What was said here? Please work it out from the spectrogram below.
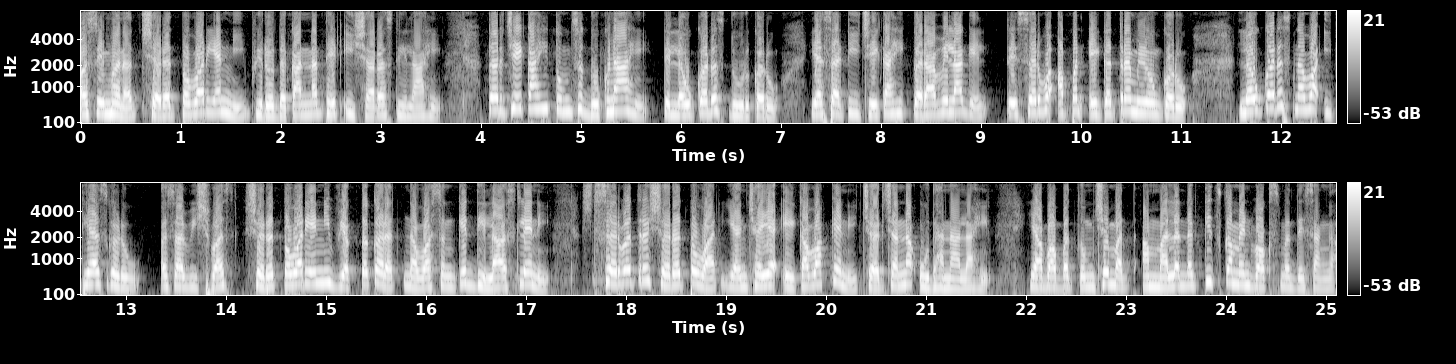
असे म्हणत शरद पवार यांनी विरोधकांना थेट इशाराच दिला आहे. तर जे काही तुमचं दुखणं आहे ते लवकरच दूर करू. यासाठी जे काही करावे लागेल ते सर्व आपण एकत्र मिळून करू. लवकरच नवा इतिहास घडवू असा विश्वास शरद पवार यांनी व्यक्त करत नवा संकेत दिला असल्याने सर्वत्र शरद पवार यांच्या या एका वाक्याने चर्चांना उधाण आलं आहे. याबाबत तुमचे मत आम्हाला नक्कीच कमेंट बॉक्समध्ये सांगा.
